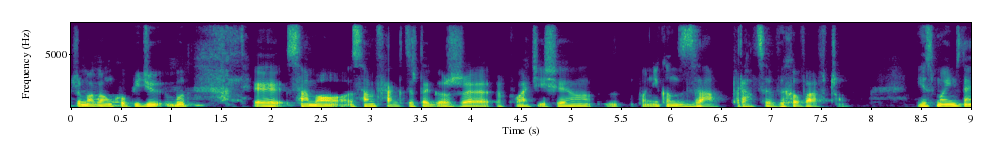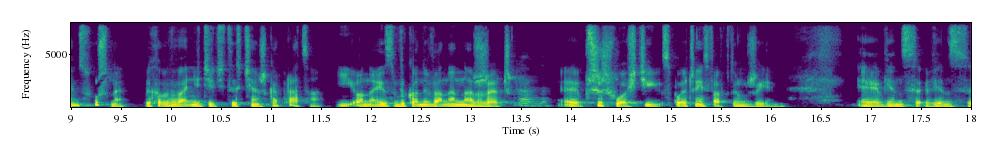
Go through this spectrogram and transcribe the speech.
że mogą kupić but. Mhm. Samo, sam fakt tego, że płaci się poniekąd za pracę wychowawczą, jest moim zdaniem słuszne. Wychowywanie dzieci to jest ciężka praca i ona jest wykonywana na rzecz Prawda. E, przyszłości społeczeństwa, w którym żyjemy. E, więc, więc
